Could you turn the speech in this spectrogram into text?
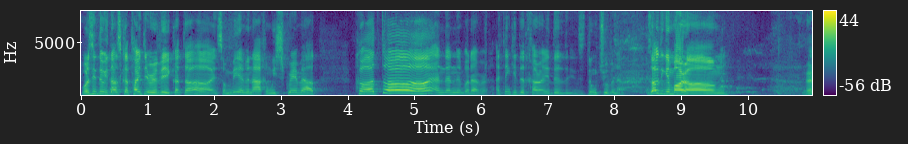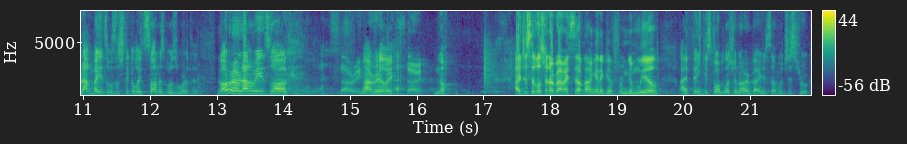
What does he do? He does Katanti Revi, Kata, and so me and Menachem, we scream out, Kata, and then whatever. I think he did, chara- he did he's doing tshuva now. Zog the Gemara, um, Renach Bayitzchak was a shtickle like son, but it was worth it. Oh, Renach Bayitzchak. Sorry. Not really. Sorry. No. I just said Lashon Hara by myself. Now I'm going to give from Gamliel. I think you spoke Lashon Hara about yourself, which is true.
